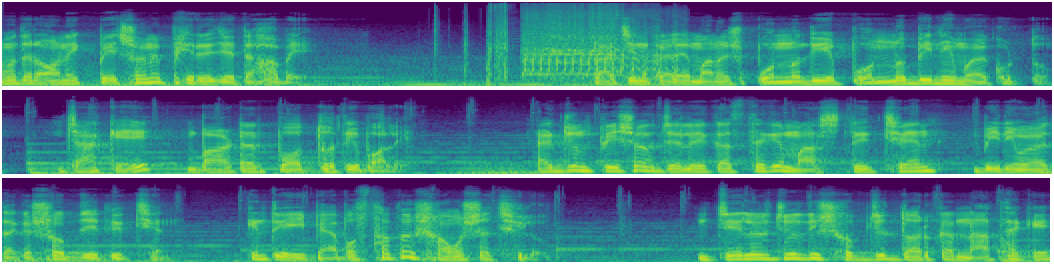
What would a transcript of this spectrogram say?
আমাদের অনেক পেছনে ফিরে যেতে হবে। প্রাচীনকালে মানুষ পণ্য দিয়ে পণ্য বিনিময় করত, যাকে বার্টার পদ্ধতি বলে। একজন কৃষক জেলের কাছ থেকে মাছ নিচ্ছেন, বিনিময়ে তাকে সবজি দিচ্ছেন, কিন্তু এই ব্যবস্থাতেও সমস্যা ছিল। জেলের যদি সবজির দরকার না থাকে,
